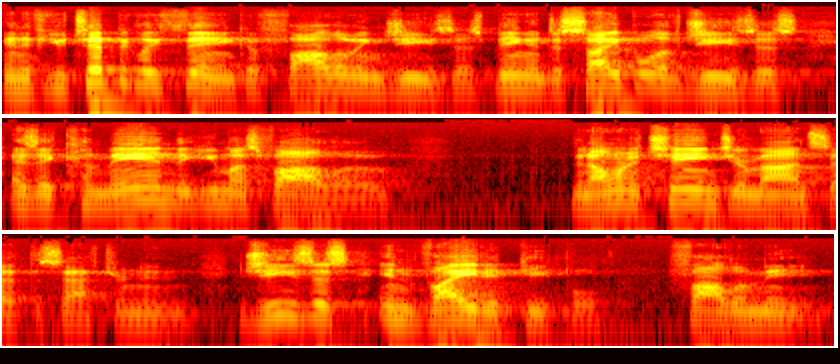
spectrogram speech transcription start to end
And if you typically think of following Jesus, being a disciple of Jesus, as a command that you must follow, then I want to change your mindset this afternoon. Jesus invited people, follow me.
